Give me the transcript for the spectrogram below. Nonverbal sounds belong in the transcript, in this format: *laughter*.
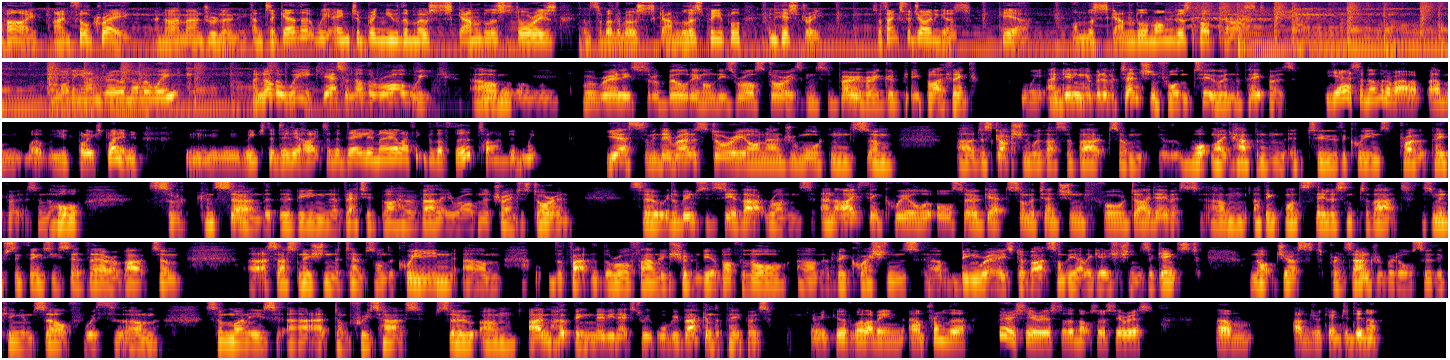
Hi, I'm Phil Craig, And I'm Andrew Lownie. and together we aim to bring you the most scandalous stories and some of the most scandalous people in history. So thanks for joining us here on the Scandalmongers podcast. Good morning, Andrew. Another week. Another week, yes, another royal week. Um, Another week. we're really sort of building on these royal stories. And some very, very good people, I think, We, and getting a bit of attention for them too in the papers. Yes, another of our. Um, well, you could probably explain. We reached the dizzy heights of the Daily Mail, I think, for the third time, didn't we? Yes, I mean they ran a story on Andrew Morton's um, uh, discussion with us about um, what might happen to the Queen's private papers and the whole sort of concern that they're being vetted by her valet rather than a trained historian. So it'll be interesting to see if that runs. And I think we'll also get some attention for Dai Davies. Um, I think once they listen to that, there's some interesting things he said there about um, uh, assassination attempts on the Queen, um, the fact that the royal family shouldn't be above the law. Uh, there are big questions uh, being raised about some of the allegations against not just Prince Andrew, but also the King himself with um, some monies uh, at Dumfries House. So um, I'm hoping maybe next week we'll be back in the papers. Very good. Well, I mean, um, from the very serious to the not so serious, um, Andrew came to dinner.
